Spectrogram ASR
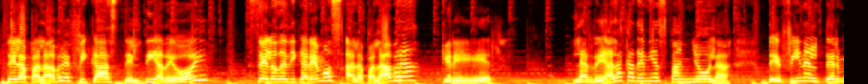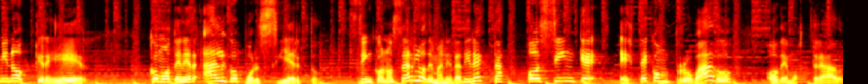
de la palabra eficaz del día de hoy se lo dedicaremos a la palabra creer. La Real Academia Española define el término creer como tener algo por cierto, sin conocerlo de manera directa o sin que esté comprobado o demostrado.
